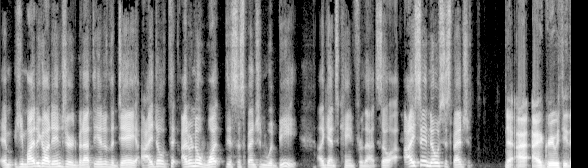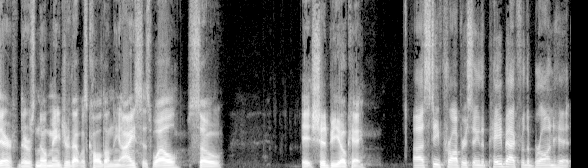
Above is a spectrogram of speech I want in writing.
and he might have got injured. But at the end of the day, I don't th- I don't know what the suspension would be against Kane for that. So I say no suspension. Yeah, I, I agree with you there. There was no major that was called on the ice as well, so it should be okay. Uh, Steve Cropper saying the payback for the Braun hit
